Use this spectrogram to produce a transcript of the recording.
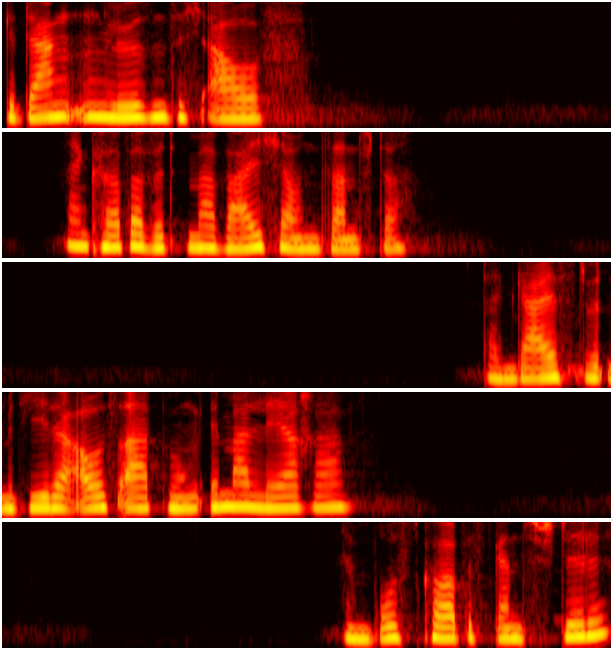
Gedanken lösen sich auf. Dein Körper wird immer weicher und sanfter. Dein Geist wird mit jeder Ausatmung immer leerer Dein Brustkorb ist ganz still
